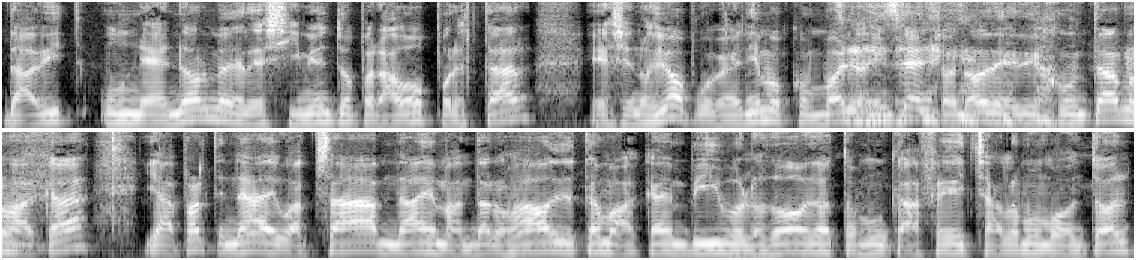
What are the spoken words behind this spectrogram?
David, un enorme agradecimiento para vos por estar. Eh, se nos dio, porque venimos con varios Sí, sí. intentos, ¿no? De, de juntarnos acá y aparte nada de WhatsApp, nada de mandarnos audio, estamos acá en vivo los dos, nos tomamos un café, charlamos un montón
